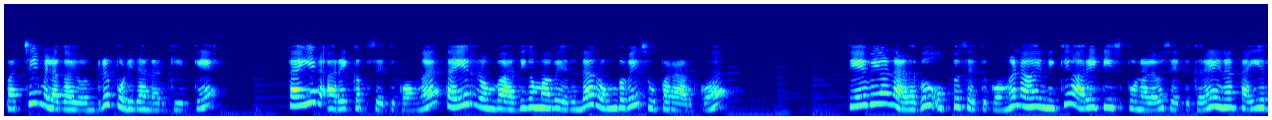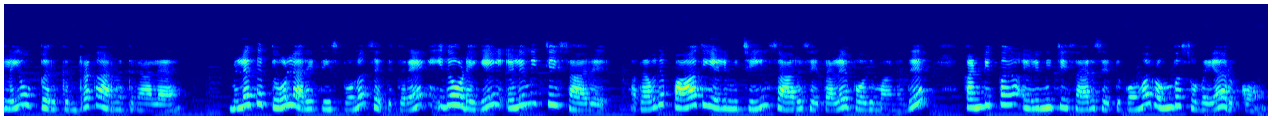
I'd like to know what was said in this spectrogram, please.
பச்சை மிளகாய் ஒன்று பொடிதான் நறுக்கியிருக்கேன். தயிர் அரை கப் சேர்த்துக்கோங்க. தயிர் ரொம்ப அதிகமாகவே இருந்தால் ரொம்பவே சூப்பராக இருக்கும். தேவையான அளவு உப்பு சேர்த்துக்கோங்க. நான் இன்னைக்கு அரை டீஸ்பூன் அளவு சேர்த்துக்கிறேன். ஏன்னா தயிர்லையும் உப்பு இருக்குன்ற காரணத்தினால. மிளகுத்தூள் அரை டீஸ்பூனும் சேர்த்துக்கிறேன். இதோடையே எலுமிச்சை சாறு அதாவது பாதி எலுமிச்சையின் சாறு சேர்த்தாலே போதுமானது. கண்டிப்பாக எலுமிச்சை சாறு சேர்த்துக்கோங்க. ரொம்ப சுவையாக இருக்கும்.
